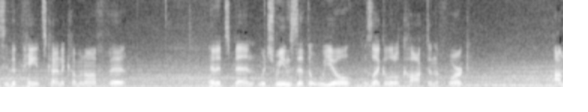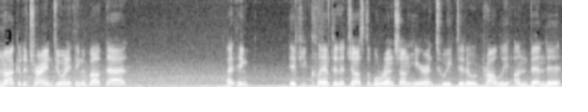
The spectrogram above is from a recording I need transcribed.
See the paint's kind of coming off of it? And it's bent, which means that the wheel is like a little cocked in the fork. I'm not gonna try and do anything about that. I think if you clamped an adjustable wrench on here and tweaked it, it would probably unbend it.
